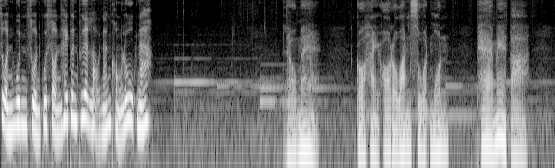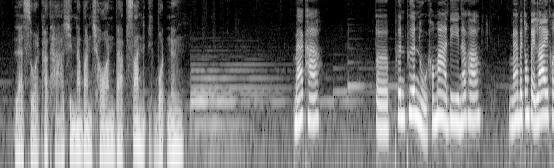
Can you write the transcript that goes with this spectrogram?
ส่วนบุญส่วนกุศลให้เพื่อนๆเหล่านั้นของลูกนะ แล้วแม่ ก็ให้อรวรันสวดมนต์แผ่เมตตา และสวดคาถาชินบัญชรแบบสั้นอีกบทหนึ่งแม่คะ เออเพื่อนเพื่อนๆหนูเขามาดีนะคะ แม่ไม่ต้องไปไล่เขา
